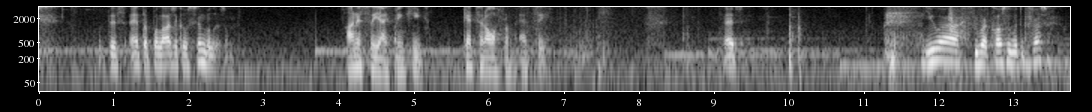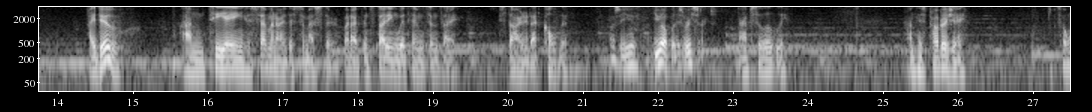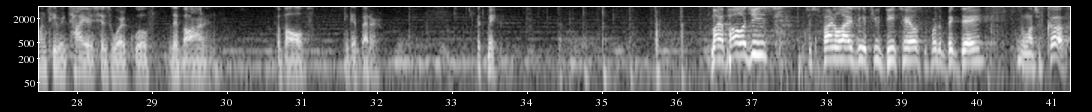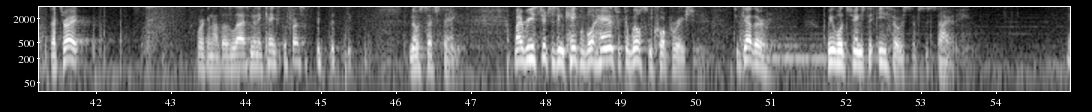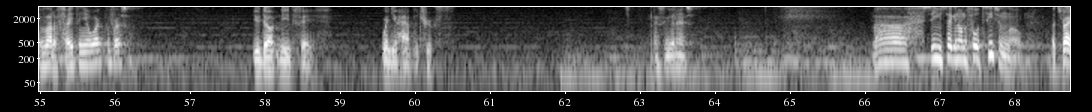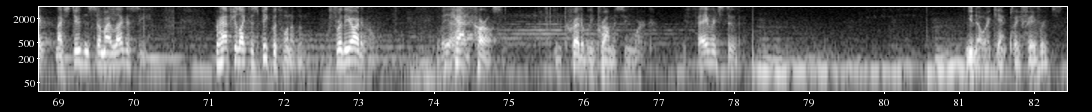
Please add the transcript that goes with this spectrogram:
with this anthropological symbolism. Honestly, I think he gets it all from Etsy. Etsy. You, uh, you work closely with the professor? I do. I'm TAing his seminar this semester, but I've been studying with him since I started at Colden. Oh, so you, you help with his research. Absolutely. I'm his protege. So once he retires, his work will live on and evolve and get better. With me. My apologies. Just finalizing a few details before the big day. The launch of Cuff. That's right. Working out those last minute kinks, Professor. No such thing. My research is in capable hands with the Wilson Corporation. Together, we will change the ethos of society. You have a lot of faith in your work, Professor? You don't need faith when you have the truth. That's a good answer. Uh, see you taking on the full teaching load. That's right. My students are my legacy. Perhaps you'd like to speak with one of them for the article. Well, yeah, Kat Carlson. Incredibly promising work. Your favorite student. You know I can't play favorites.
